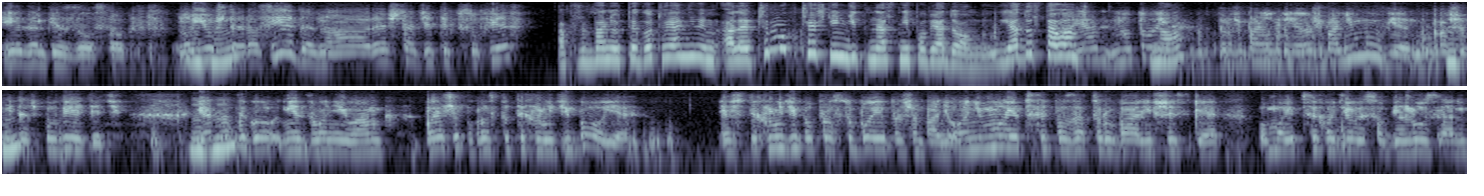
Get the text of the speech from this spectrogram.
Jeden pies został. No Mhm. już teraz jeden, a reszta gdzie tych psów jest? A proszę panią, tego to ja nie wiem, ale czemu wcześniej nikt nas nie powiadomił? Ja dostałam... ja, no to No. ja, proszę pani, to ja już pani mówię, proszę Mhm. mi dać powiedzieć. Ja Mhm. dlatego nie dzwoniłam, bo ja się po prostu tych ludzi boję. Ja się tych ludzi po prostu boję, proszę pani. Oni moje psy pozatruwali wszystkie, bo moje psy chodziły sobie luzem.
